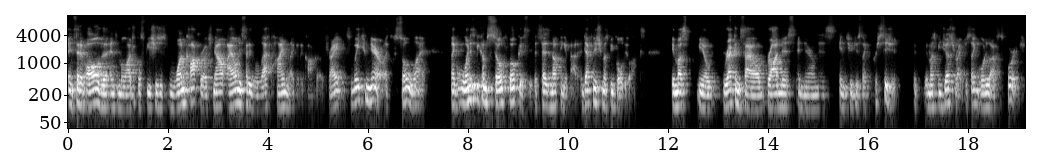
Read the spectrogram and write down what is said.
Instead of all the entomological species, just one cockroach. Now I only study the left hind leg of the cockroach, right? It's way too narrow. Like, so what? Like, when does it become so focused it says nothing about it? A definition must be Goldilocks it must you know reconcile broadness and narrowness into just like precision. It, it must be just right just like goldilocks porridge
